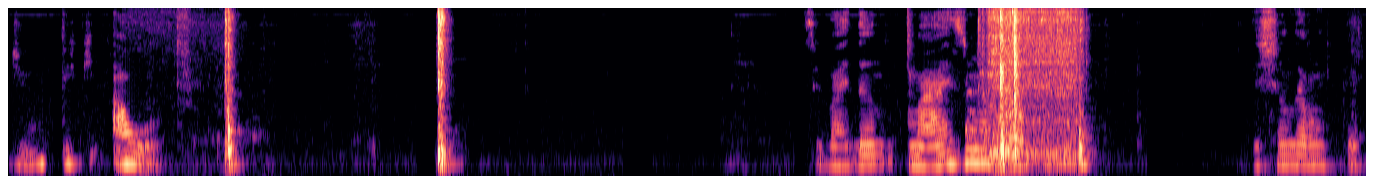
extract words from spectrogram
de um pique ao outro. Você vai dando mais uma, deixando ela um pouco.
